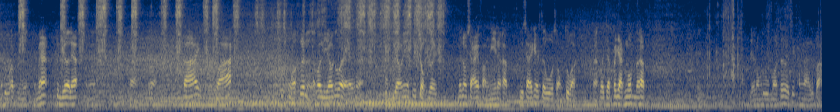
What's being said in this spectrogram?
มาดูครับนี้เห็นไหมฮะขึ้นเยอะแล้วเห็นไหมอ่าเนี่ยซ้ายขวาหัวขึ้นแล้วก็เลี้ยวด้วยอะไรเนี่ยปุ่มเดียวนี่คือจบเลย ไม่ต้องใช้ฝั่งนี้นะครับ คือใช้แค่เซอร์โวสองตัวนะก็จะประหยัดงบนะครับ ดี๋ยวลองดูมอเตอร์ที่ทำงานหรือเปล่า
